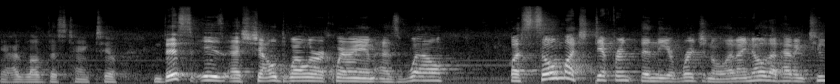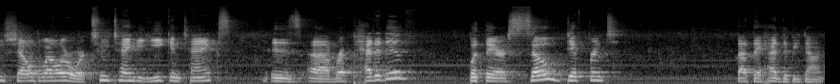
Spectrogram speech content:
Yeah, I love this tank too. This is a shell dweller aquarium as well, but so much different than the original. And I know that having two shell dweller or two Tanganyikan tanks is uh, repetitive, but they are so different that they had to be done.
